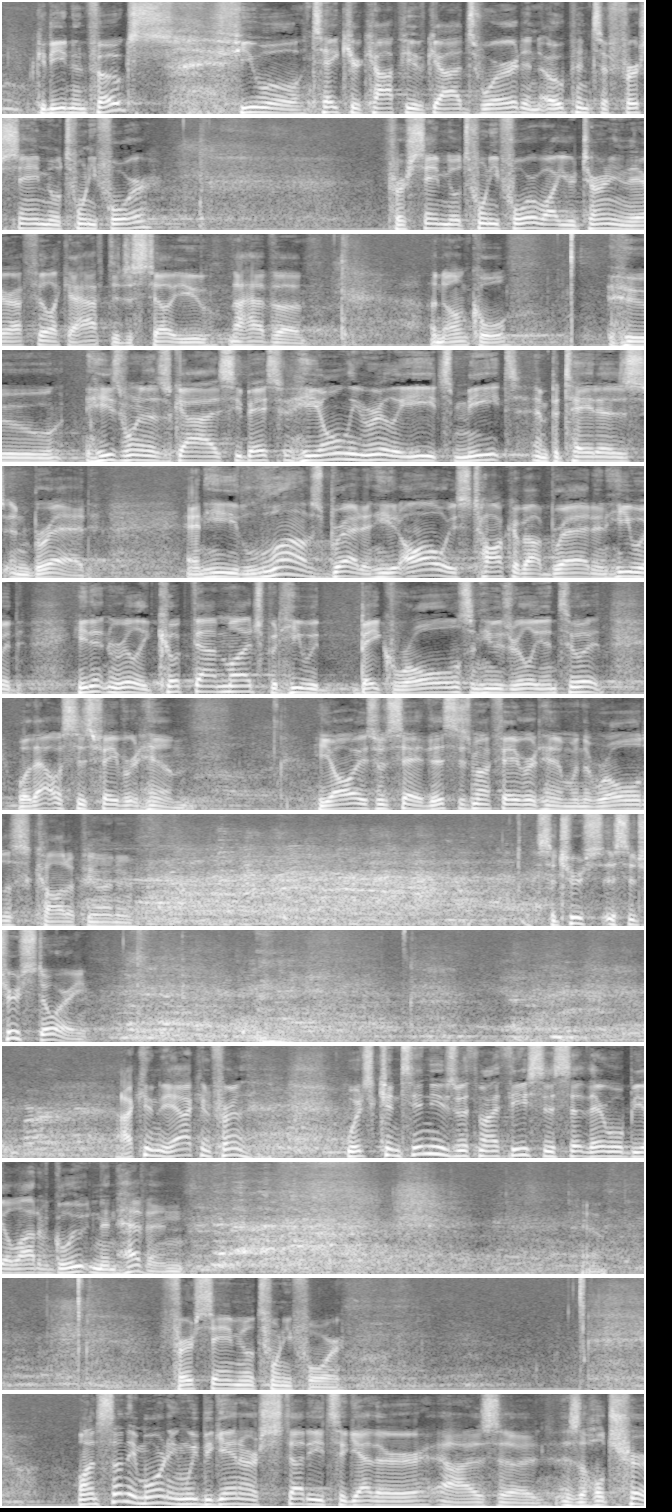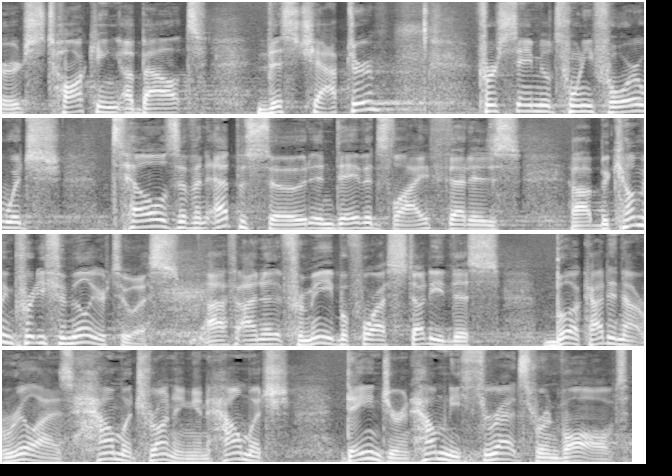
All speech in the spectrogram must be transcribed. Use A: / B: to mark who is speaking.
A: Good evening, folks. If you will take your copy of God's Word and open to 1 Samuel 24. 1 Samuel 24, while you're turning there, I feel like I have to just tell you I have a, an uncle who he's one of those guys he basically he only really eats meat and potatoes and bread and he loves bread and he'd always talk about bread and he would he didn't really cook that much but he would bake rolls and he was really into it. Well that was his favorite hymn. He always would say this is my favorite hymn when the roll is called up yonder it's a true it's a true story. I can yeah i confirm which continues with my thesis that there will be a lot of gluten in heaven 1 Samuel 24. On Sunday morning, we began our study together uh, as, a, as a whole church, talking about this chapter, 1 Samuel 24, which tells of an episode in David's life that is uh, becoming pretty familiar to us. I, I, know that for me, before I studied this book, I did not realize how much running and how much danger and how many threats were involved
